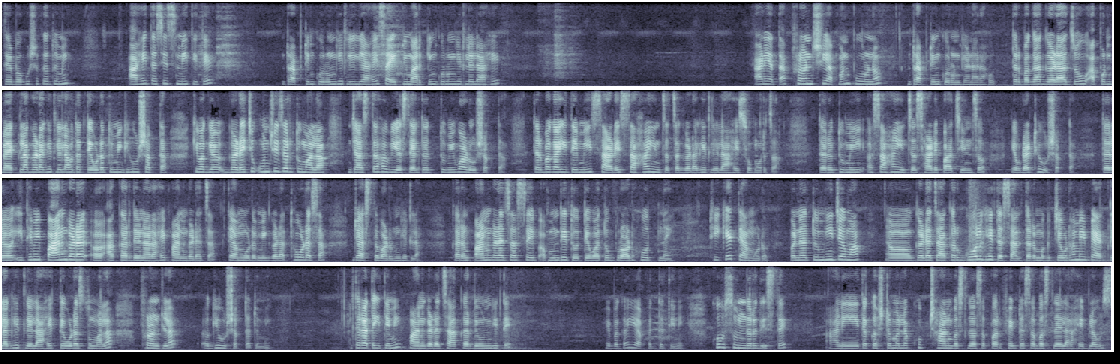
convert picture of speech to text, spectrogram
तर बघू शकता तुम्ही आहे तशीच मी तिथे ड्राफ्टिंग करून घेतलेली आहे साईडनी मार्किंग करून घेतलेलं आहे. आणि आता फ्रंटशी आपण पूर्ण ड्राफ्टिंग करून घेणार आहोत. तर बघा गळा जो आपण बॅकला गळा घेतलेला होता तेवढा तुम्ही घेऊ शकता. किंवा ग गड्याची उंची जर तुम्हाला जास्त हवी असेल तर तुम्ही वाढवू शकता. तर बघा इथे मी साडेसहा इंचचा गडा घेतलेला आहे समोरचा. तर तुम्ही सहा इंच साडेपाच इंच एवढा ठेवू शकता. तर इथे मी पानगडा आकार देणार आहे पानगड्याचा त्यामुळं मी गडा थोडासा जास्त वाढून घेतला. कारण पानगड्याचा सेप आपण देतो तेव्हा तो ब्रॉड होत नाही. ठीक आहे? त्यामुळं. पण तुम्ही जेव्हा गड्याचा आकार गोल घेत असाल तर मग जेवढा मी बॅकला घेतलेला आहे तेवढाच तुम्हाला फ्रंटला घेऊ शकता तुम्ही. तर आता इथे मी पानगड्याचा आकार देऊन घेते. हे बघा या पद्धतीने. खूप सुंदर दिसते. आणि त्या कस्टमरला खूप छान बसलं असं परफेक्ट असं बसलेलं आहे ब्लाऊज.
